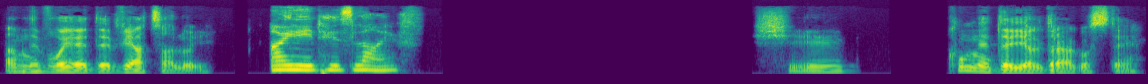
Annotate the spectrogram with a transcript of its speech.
am nevoie de viața Lui. I need His life. Și cum ne dă El dragoste?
